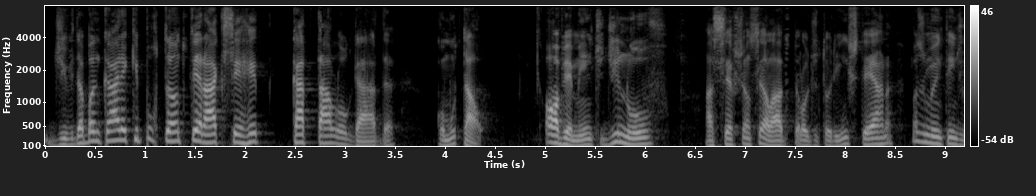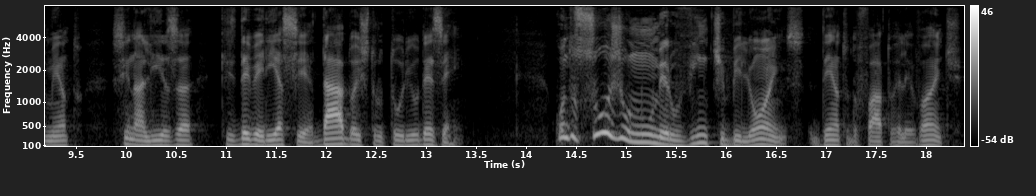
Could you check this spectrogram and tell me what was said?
dívida bancária que, portanto, terá que ser recatalogada como tal. Obviamente, de novo, a ser chancelado pela auditoria externa, mas o meu entendimento sinaliza que deveria ser, dado a estrutura e o desenho. Quando surge o número 20 bilhões dentro do fato relevante,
